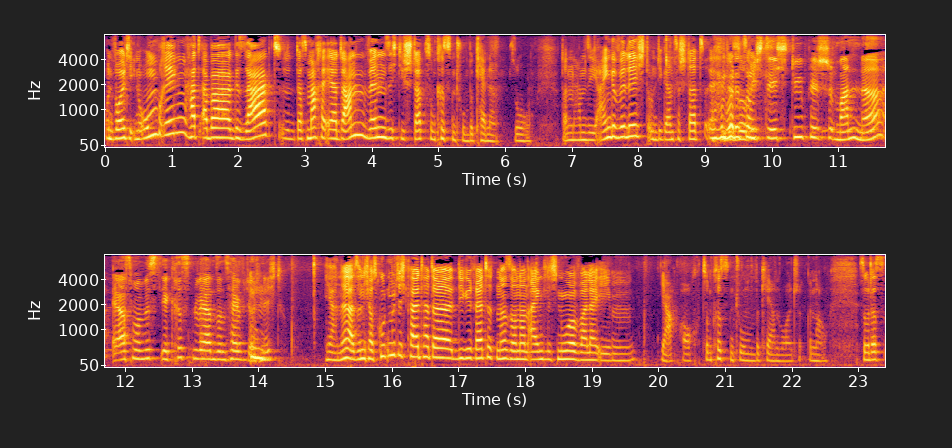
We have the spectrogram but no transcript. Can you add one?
und wollte ihn umbringen, hat aber gesagt, äh, das mache er dann, wenn sich die Stadt zum Christentum bekenne. So. Dann haben sie eingewilligt und die ganze Stadt äh, Wurde wurde so zum richtig typisch Mann, ne? Erstmal müsst ihr Christen werden, sonst helfe ich euch Mhm. nicht. Ja, ne, also nicht aus Gutmütigkeit hat er die gerettet, ne, sondern eigentlich nur, weil er eben ja auch zum Christentum bekehren wollte. Genau. So, das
